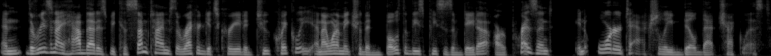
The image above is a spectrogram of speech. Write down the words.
And the reason I have that is because sometimes the record gets created too quickly, and I want to make sure that both of these pieces of data are present in order to actually build that checklist.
